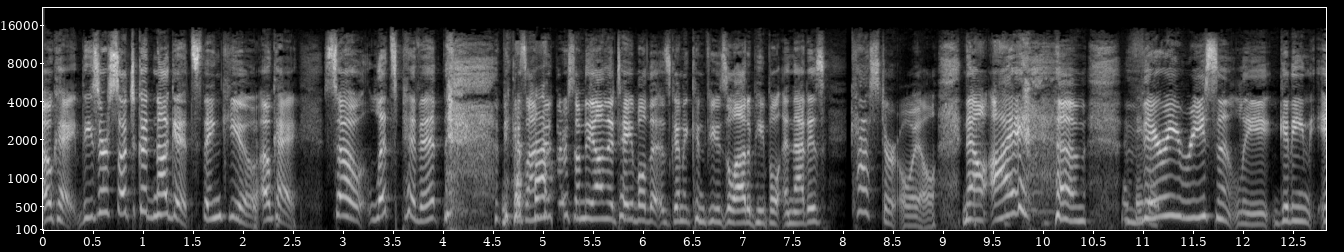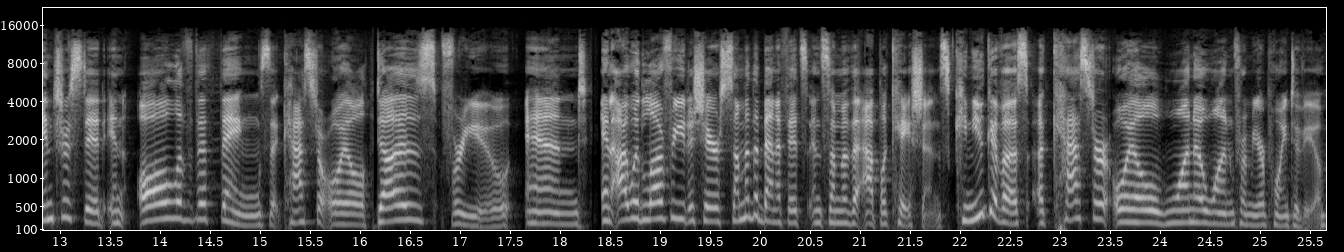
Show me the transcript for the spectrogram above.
Okay, these are such good nuggets. Thank you. Okay, so let's pivot because I'm going to throw something on the table that is going to confuse a lot of people, and that is castor oil. Now, I am very recently getting interested in all of the things that castor oil does for you, and and I would love for you to share some of the benefits and some of the applications. Can you give us a castor oil 101 from your point of view?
